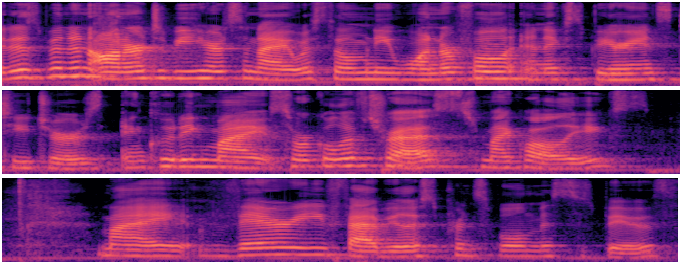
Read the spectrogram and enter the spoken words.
It has been an honor to be here tonight with so many wonderful and experienced teachers, including my circle of trust, my colleagues, my very fabulous principal, Mrs. Booth,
